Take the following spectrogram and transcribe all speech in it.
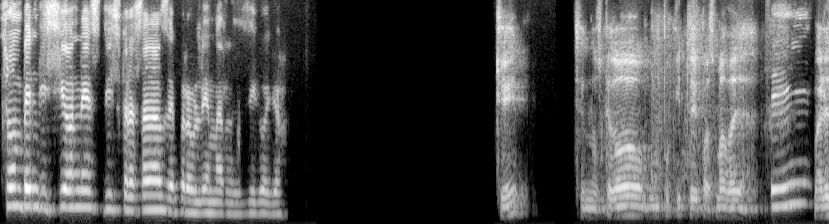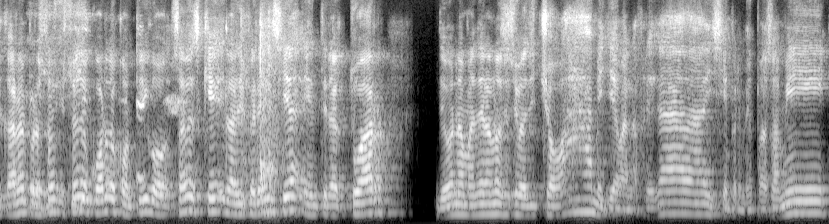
son bendiciones disfrazadas de problemas, les digo yo. Sí, se nos quedó un poquito de pasmada ya. Sí. María Carmen, pero estoy, estoy, de acuerdo contigo. ¿Sabes qué? La diferencia entre actuar de una manera, no sé si hubieras dicho, ah, me lleva la fregada y siempre me pasa a mí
